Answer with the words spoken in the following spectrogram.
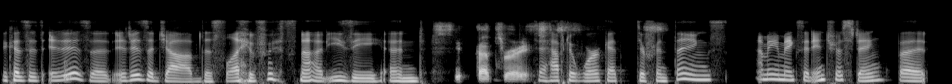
Because it, it is a it is a job this life. It's not easy and That's right. to have to work at different things. I mean, it makes it interesting, but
